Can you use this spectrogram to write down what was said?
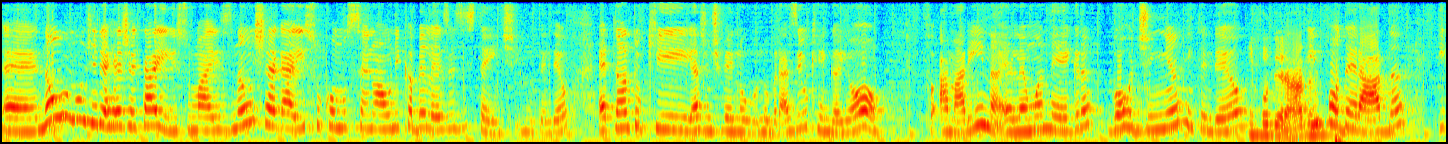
é, não, não diria rejeitar isso, mas não enxergar isso como sendo a única beleza existente, entendeu? É tanto que a gente vê no, no Brasil, quem ganhou, a Marina, ela é uma negra, gordinha, entendeu? Empoderada. empoderada e,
